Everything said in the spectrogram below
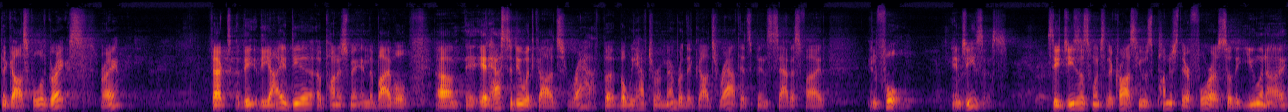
the gospel of grace, right? In fact, the, the idea of punishment in the Bible, um, it, it, has to do with God's wrath. But, but we have to remember that God's wrath, it's been satisfied in full in Jesus. See, Jesus went to the cross. He was punished there for us so that you and I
